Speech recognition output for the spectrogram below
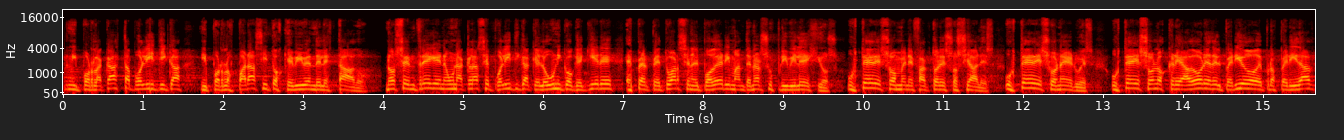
ni por la casta política ni por los parásitos que viven del Estado. No se entreguen a una clase política que lo único que quiere es perpetuarse en el poder y mantener sus privilegios. Ustedes son benefactores sociales, ustedes son héroes, ustedes son los creadores del periodo de prosperidad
